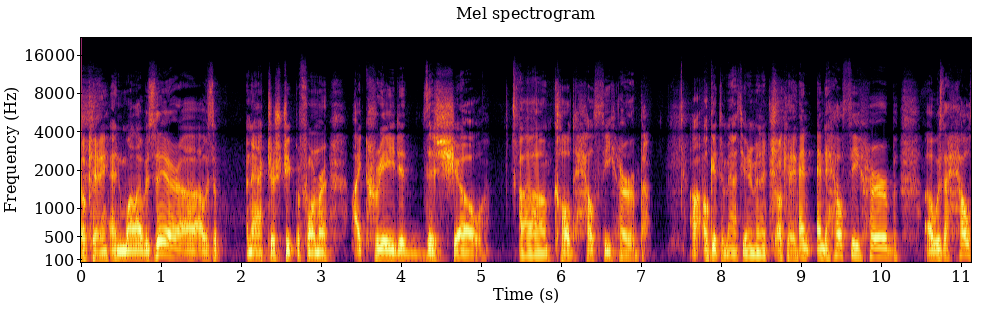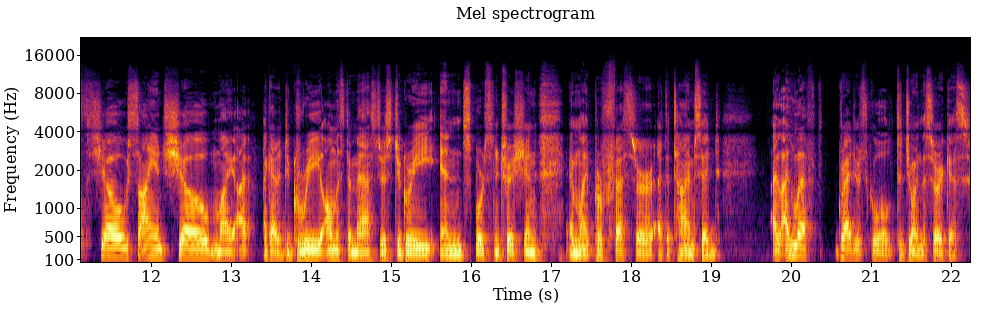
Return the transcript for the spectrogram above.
Okay. And while I was there, uh, I was a, an actor, street performer. I created this show um, called Healthy Herb. Uh, I'll get to Math-U in a minute. Okay. And and Healthy Herb uh, was a health show, science show. My I, I got a degree, almost a master's degree in sports nutrition, and my professor at the time said, I, I left graduate school to join the circus,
